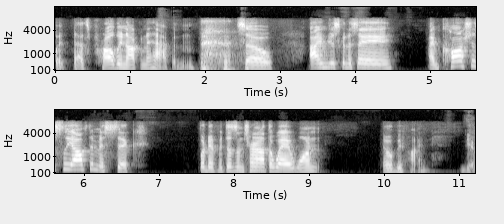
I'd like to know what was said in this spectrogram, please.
but that's probably not going to happen. so I'm just going to say I'm cautiously optimistic, but if it doesn't turn out the way I want, it will be fine. Yeah.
